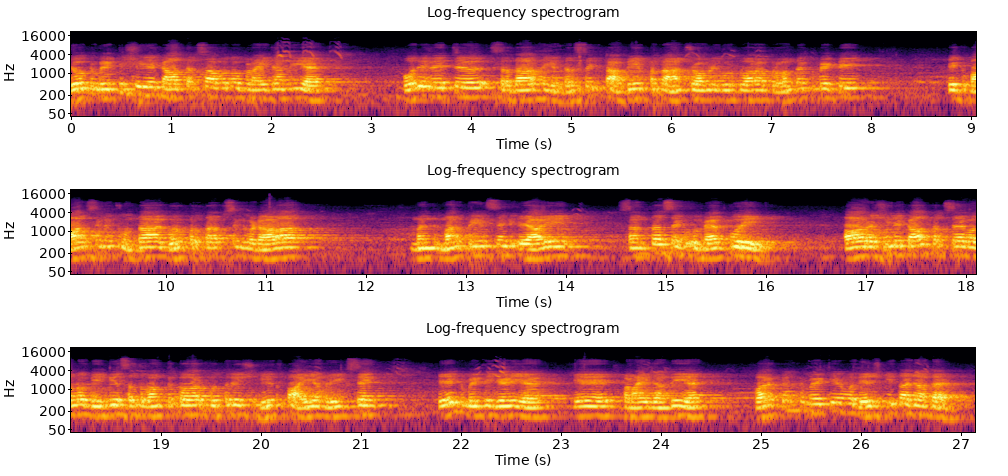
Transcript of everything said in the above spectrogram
ਜੋ ਕਮੇਟੀ ਸ਼੍ਰੀ ਅਕਾਲ ਤਖਤ ਸਾਹਿਬ ਵੱਲੋਂ ਬਣਾਈ ਜਾਂਦੀ ਹੈ, ਉਹਦੇ ਵਿੱਚ ਸਰਦਾਰ ਹਰਿੰਦਰ ਸਿੰਘ ਢਾਬੇ, ਪ੍ਰਧਾਨ ਸ਼੍ਰੋਮਣੀ ਗੁਰਦੁਆਰਾ ਪ੍ਰਬੰਧਕ ਕਮੇਟੀ, ਇਕਬਾਲ ਸਿੰਘ ਝੁੰਦਾ, ਗੁਰਪ੍ਰਤਾਪ ਸਿੰਘ ਵਡਾਲਾ, ਮਨ- ਮਨਪ੍ਰੀਤ ਸਿੰਘ ਇਆਲੀ, ਸੰਤਾ ਸਿੰਘ ਉਮੈਦਪੁਰੀ ਔਰ ਸ਼੍ਰੀ ਅਕਾਲ ਤਖਤ ਸਾਹਿਬ ਵੱਲੋਂ ਬੀਬੀ ਸਤਵੰਤ ਕੌਰ, ਪੁੱਤਰੀ ਸ਼ਹੀਦ ਭਾਈ ਅਮਰੀਕ ਸਿੰਘ, ਇਹ ਕਮੇਟੀ ਜਿਹੜੀ ਹੈ, ਇਹ ਬਣਾਈ ਜਾਂਦੀ ਹੈ। ਵਰਕਿੰਗ ਕਮੇਟੀ ਨੂੰ ਆਦੇਸ਼ ਕੀਤਾ ਜਾਂਦਾ ਹੈ।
